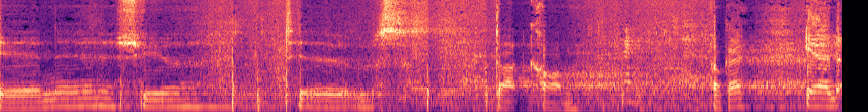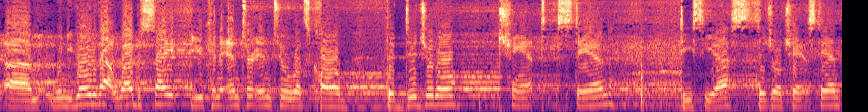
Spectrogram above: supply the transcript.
Initiatives com. Okay? And um, when you go to that website, you can enter into what's called the digital chant stand. DCS, digital chant stand.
